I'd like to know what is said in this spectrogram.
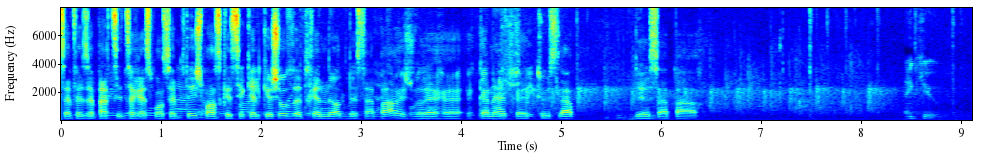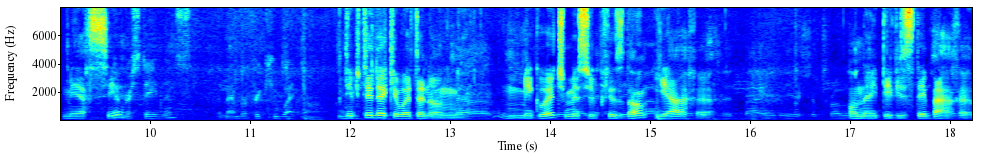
ça faisait partie de ses responsabilités. Je pense que c'est quelque chose de très noble de sa part et je voudrais reconnaître tout cela de sa part. Merci. Député de Kiwetanong, Miigwech, Monsieur le Président, hier, euh, on a été visité par euh,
